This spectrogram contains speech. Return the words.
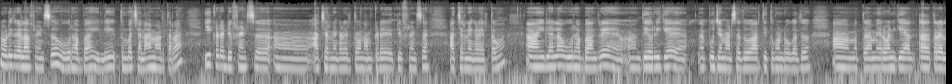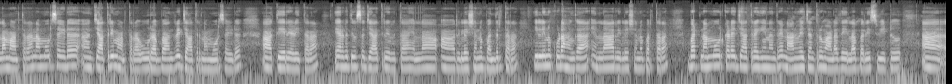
ನೋಡಿದ್ರಲ್ಲ ಫ್ರೆಂಡ್ಸ್ ಊರ ಹಬ್ಬ ಇಲ್ಲಿ ತುಂಬ ಚೆನ್ನಾಗಿ ಮಾಡ್ತಾರೆ. ಈ ಕಡೆ ಡಿಫ್ರೆಂಟ್ಸ್ ಆಚರಣೆಗಳಿರ್ತಾವೆ ನಮ್ಮ ಕಡೆ ಡಿಫ್ರೆಂಟ್ಸ್ ಆಚರಣೆಗಳಿರ್ತಾವೆ. ಇಲ್ಲೆಲ್ಲ ಊರ ಹಬ್ಬ ಅಂದರೆ ದೇವರಿಗೆ ಪೂಜೆ ಮಾಡಿಸೋದು, ಆರತಿ ತೊಗೊಂಡು ಹೋಗೋದು ಮತ್ತು ಮೆರವಣಿಗೆ ಅದು, ಆ ಥರ ಎಲ್ಲ ಮಾಡ್ತಾರೆ. ನಮ್ಮೂರ ಸೈಡ ಜಾತ್ರೆ ಮಾಡ್ತಾರೆ. ಊರ ಹಬ್ಬ ಅಂದರೆ ಜಾತ್ರೆ ನಮ್ಮೂರ ಸೈಡ್ ತೇರು ಎಳಿತಾರೆ. ಎರಡು ದಿವಸ ಜಾತ್ರೆ ಇರುತ್ತೆ, ಎಲ್ಲ ರಿಲೇಷನ್ನು ಬಂದಿರ್ತಾರೆ. ಇಲ್ಲಿನೂ ಕೂಡ ಹಂಗೆ ಎಲ್ಲ ರಿಲೇಷನ್ನು ಬರ್ತಾರೆ. ಬಟ್ ನಮ್ಮೂರ ಕಡೆ ಜಾತ್ರೆಗೆ ಏನಂದರೆ ನಾನ್ ವೆಜ್ ಅಂತೂ ಮಾಡೋದೇ ಇಲ್ಲ. ಬರೀ ಸ್ವೀಟು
